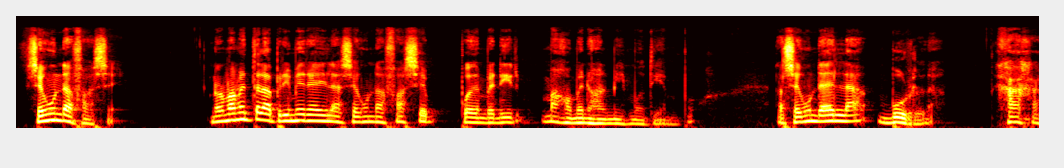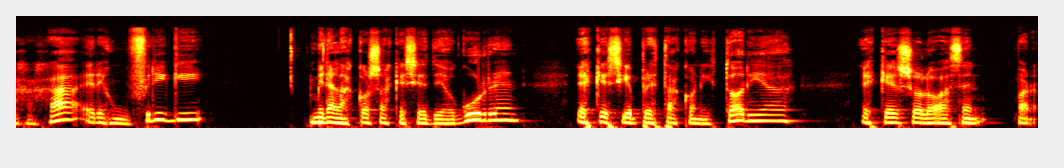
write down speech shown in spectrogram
Segunda fase. Normalmente la primera y la segunda fase pueden venir más o menos al mismo tiempo. La segunda es la burla. Ja, ja, ja, ja, eres un friki, mira las cosas que se te ocurren, es que siempre estás con historias, es que eso lo hacen... Bueno,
